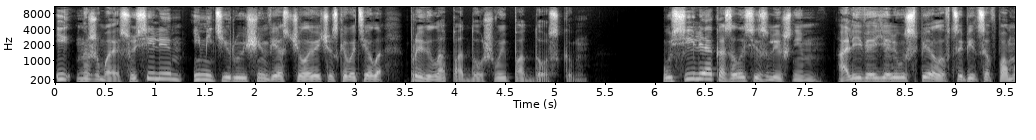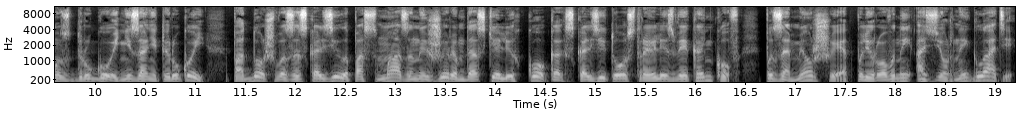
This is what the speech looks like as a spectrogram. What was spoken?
и, нажимая с усилием, имитирующим вес человеческого тела, провела подошвой по доскам. Усилие оказалось излишним. Оливия еле успела вцепиться в помост другой, незанятой рукой. Подошва заскользила по смазанной жиром доске легко, как скользит острое лезвие коньков, по замерзшей отполированной озерной глади.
